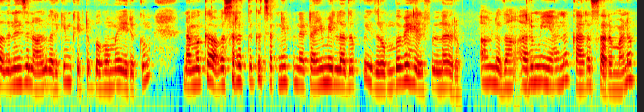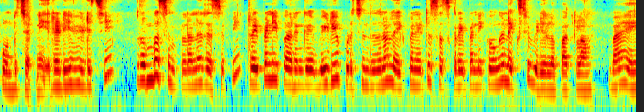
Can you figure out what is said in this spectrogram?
பதினஞ்சு நாள் வரைக்கும் கெட்டு போகாமல் இருக்கும். நமக்கு அவசரத்துக்கு சட்னி பண்ண டைம் இல்லாதப்போ இது ரொம்பவே ஹெல்ப்ஃபுல்லாக இருக்கும். அவ்வளோதான் அருமையான காரசாரமான பூண்டு சட்னி ரெடி ஆகிடுச்சு ரொம்ப சிம்பிளான ரெசிபி ட்ரை பண்ணி பாருங்கள் வீடியோ பிடிச்சிருந்ததுன்னா லைக் பண்ணிவிட்டு சப்ஸ்கிரைப் பண்ணிக்கோங்க. நெக்ஸ்ட் வீடியோவில் பார்க்கலாம். பாய்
